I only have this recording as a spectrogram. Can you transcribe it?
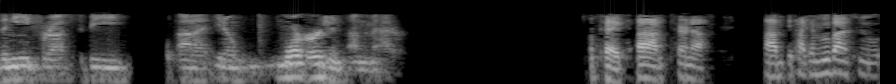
the need for us to be, you know, more urgent on the matter. Okay. Um, fair enough. Um, if I can move on to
